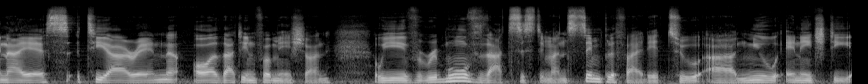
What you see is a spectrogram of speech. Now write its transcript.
NIS, all that information. We've removed that system and simplified it to a new NHT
